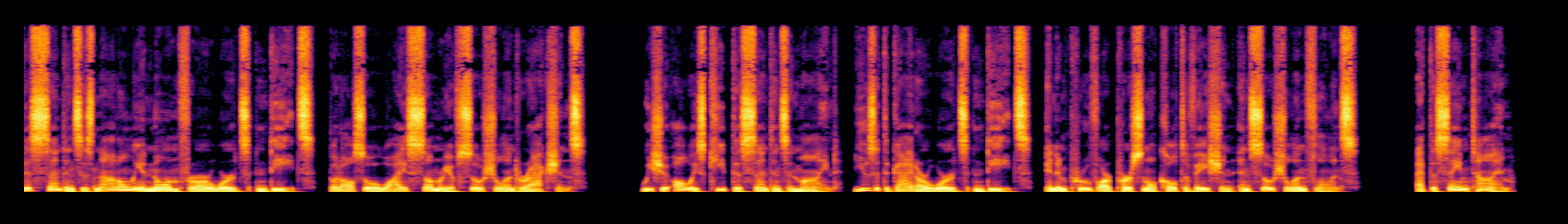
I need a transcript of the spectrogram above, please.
This sentence is not only a norm for our words and deeds, but also a wise summary of social interactions. We should always keep this sentence in mind, use it to guide our words and deeds, and improve our personal cultivation and social influence. At the same time,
